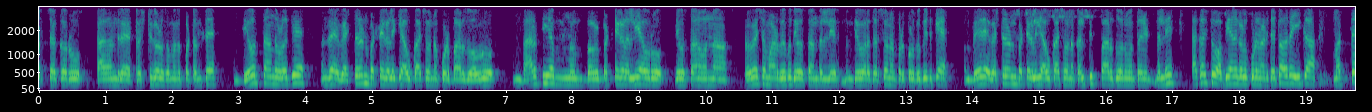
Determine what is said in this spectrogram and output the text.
ಅರ್ಚಕರು, ಅಂದ್ರೆ ಟ್ರಸ್ಟ್ಗಳು ಸಂಬಂಧಪಟ್ಟಂತೆ ದೇವಸ್ಥಾನದೊಳಗೆ, ಅಂದ್ರೆ ವೆಸ್ಟರ್ನ್ ಬಟ್ಟೆಗಳಿಗೆ ಅವಕಾಶವನ್ನು ಕೊಡಬಾರದು. ಅವರು ಭಾರತೀಯ ಬಟ್ಟೆಗಳಲ್ಲಿ ಅವರು ದೇವಸ್ಥಾನವನ್ನ ಪ್ರವೇಶ ಮಾಡಬೇಕು, ದೇವಸ್ಥಾನದಲ್ಲಿ ದೇವರ ದರ್ಶನ ಪಡ್ಕೊಳ್ಬೇಕು. ಇದಕ್ಕೆ ಬೇರೆ ವೆಸ್ಟರ್ನ್ ಬಟ್ಟೆಗಳಿಗೆ ಅವಕಾಶವನ್ನ ಕಲ್ಪಿಸಬಾರದು ಅನ್ನುವಂತ ನಿಟ್ಟಿನಲ್ಲಿ ಸಾಕಷ್ಟು ಅಭಿಯಾನಗಳು ಕೂಡ ನಡೀತಾ ಇತ್ತು. ಆದ್ರೆ ಈಗ ಮತ್ತೆ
